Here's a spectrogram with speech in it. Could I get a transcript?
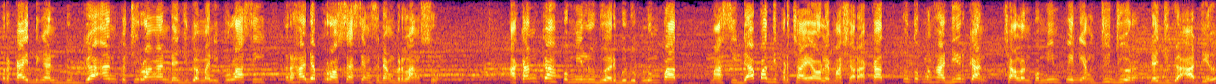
terkait dengan dugaan kecurangan dan juga manipulasi terhadap proses yang sedang berlangsung. Akankah pemilu 2024 masih dapat dipercaya oleh masyarakat untuk menghadirkan calon pemimpin yang jujur dan juga adil?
